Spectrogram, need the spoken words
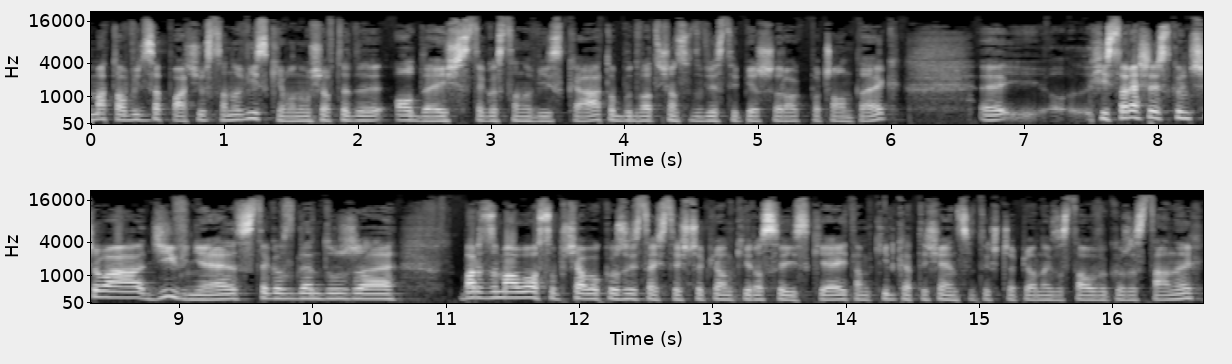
Matowicz zapłacił stanowiskiem. On musiał wtedy odejść z tego stanowiska. To był 2021 rok, początek. Historia się skończyła dziwnie z tego względu, że bardzo mało osób chciało korzystać z tej szczepionki rosyjskiej, tam kilka tysięcy tych szczepionek zostało wykorzystanych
